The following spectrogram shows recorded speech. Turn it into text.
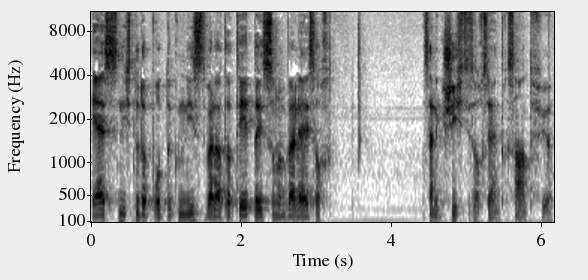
er ist nicht nur der Protagonist, weil er der Täter ist, sondern weil er ist auch, seine Geschichte ist auch sehr interessant für.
